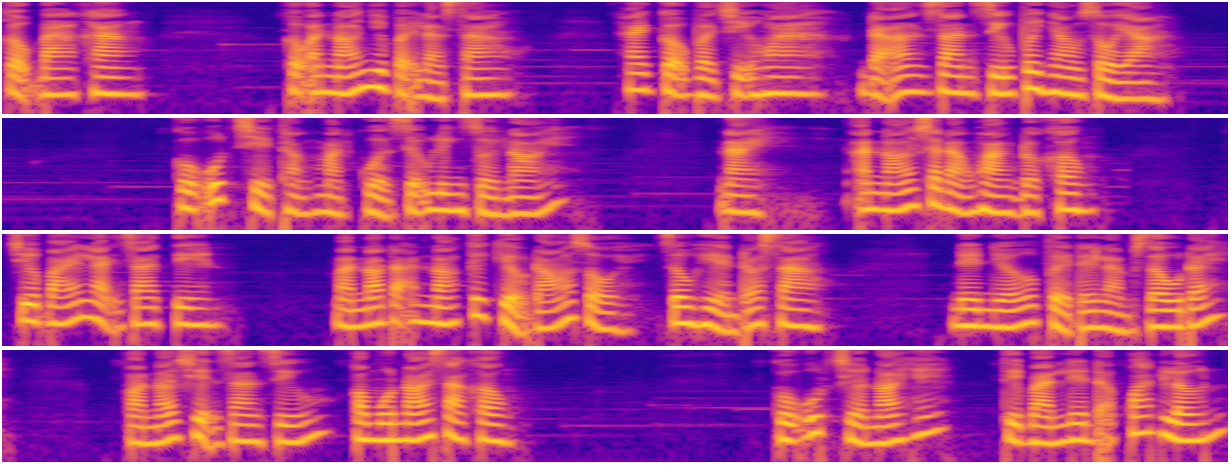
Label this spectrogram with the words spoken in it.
Cậu ba Khang, cậu ăn nói như vậy là sao? Hai cậu và chị Hoa đã gian díu với nhau rồi à? Cô út chỉ thẳng mặt của Diệu Linh rồi nói. Này, ăn nói cho đàng hoàng được không? Chưa bái lại ra tiên, mà nó đã nói cái kiểu đó rồi, dâu hiền đó sao? Nên nhớ về đây làm dâu đấy. Còn nói chuyện gian díu, có muốn nói sao không? Cô út chưa nói hết thì bà Liên đã quát lớn.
